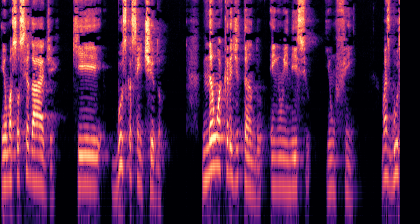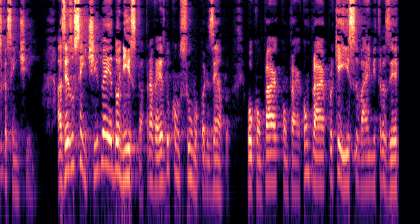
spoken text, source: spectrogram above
em uma sociedade que busca sentido, não acreditando em um início e um fim, mas busca sentido. Às vezes o sentido é hedonista, através do consumo, por exemplo. Vou comprar, comprar, comprar, porque isso vai me trazer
